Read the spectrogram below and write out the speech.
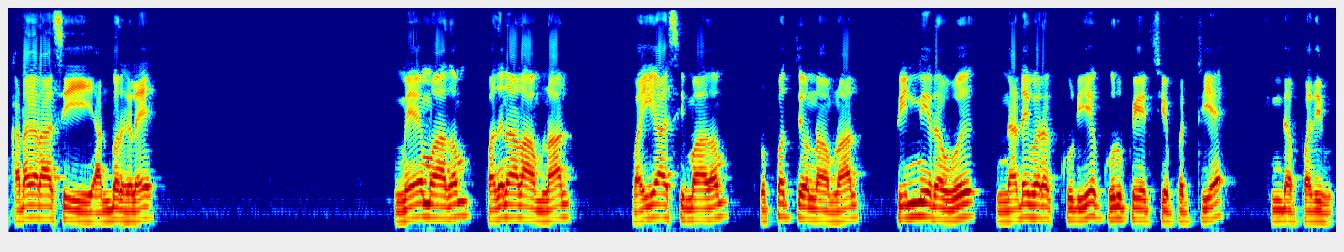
கடகராசி அன்பர்களே மே மாதம் பதினாலாம் நாள் வைகாசி மாதம் முப்பத்தி ஒன்றாம் நாள் பின்னிரவு நடைபெறக்கூடிய குரு பயிற்சியை பற்றிய இந்த பதிவு.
